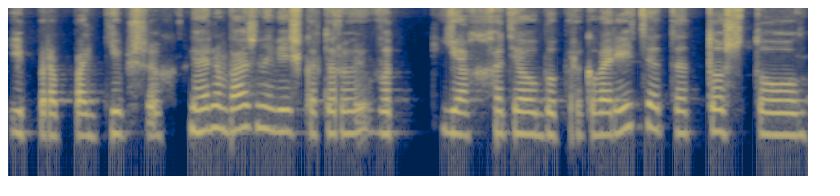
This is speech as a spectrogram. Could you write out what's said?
и про погибших. Наверное, важная вещь, которую вот я хотела бы проговорить, это то, что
